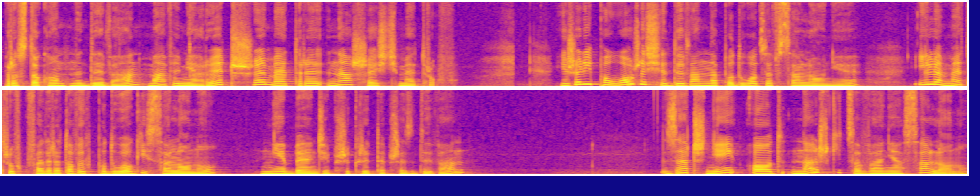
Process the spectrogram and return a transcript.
Prostokątny dywan ma wymiary 3 metry na 6 metrów. Jeżeli położy się dywan na podłodze w salonie, ile metrów kwadratowych podłogi salonu nie będzie przykryte przez dywan? Zacznij od naszkicowania salonu.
